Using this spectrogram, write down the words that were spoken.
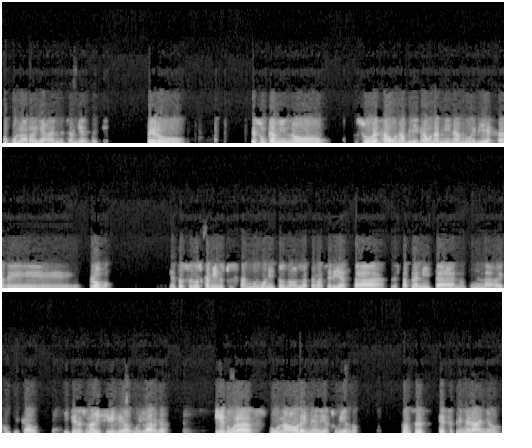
popular allá en ese ambiente, pero es un camino, subes a una, a una mina muy vieja de plomo. Entonces los caminos pues están muy bonitos, ¿no? La terracería está, está planita, no tiene nada de complicado y tienes una visibilidad muy larga y duras una hora y media subiendo. Entonces, ese primer año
